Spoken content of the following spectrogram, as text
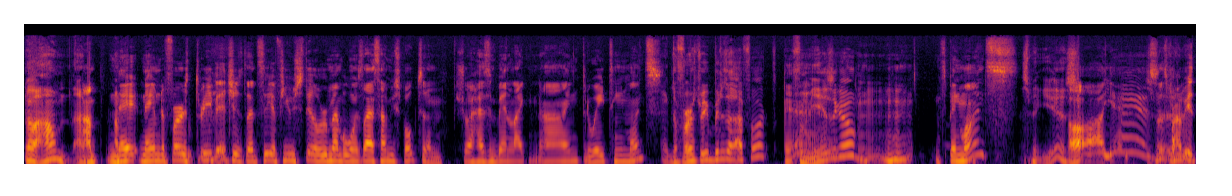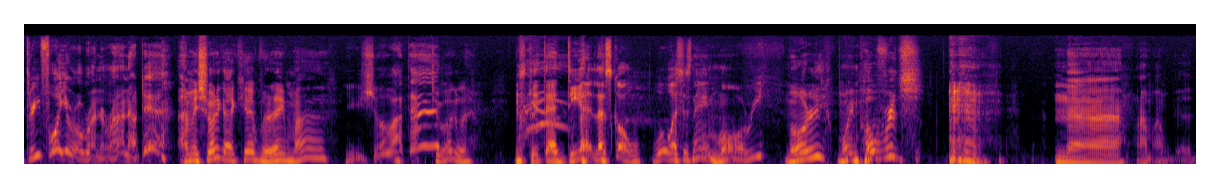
no, I don't. I, I'm, na- name the first three bitches. Let's see if you still remember when's the last time you spoke to them. Sure hasn't been like nine through eighteen months. the first three bitches I fucked from years ago. hmm It's been months. It's been years. Oh yes, there's probably a three, four year old running around out there. I mean, Shorty got a kid, but it ain't mine. You sure about that? Too ugly. Let's get that D. Let's go. What was his name? Maury. Maury, Maury Povich. nah, I'm I'm good.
